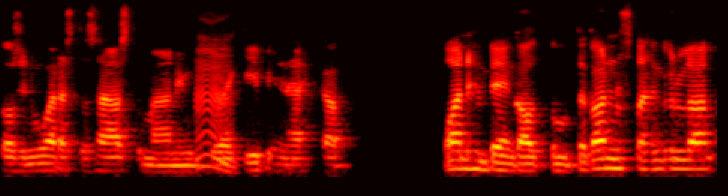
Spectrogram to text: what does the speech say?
tosi nuoresta säästämään, niin kuin mm. tulee kipinä ehkä vanhempien kautta, mutta kannustan kyllä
